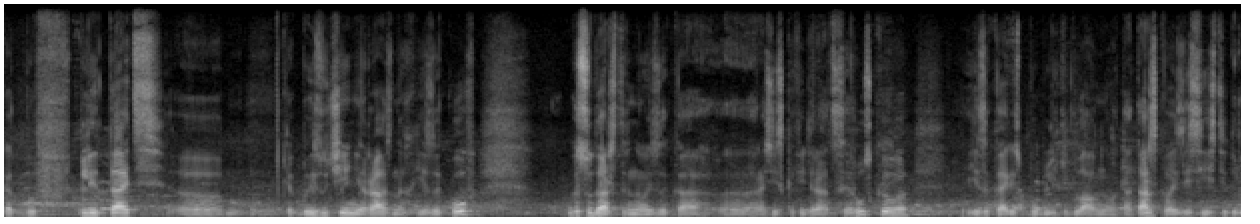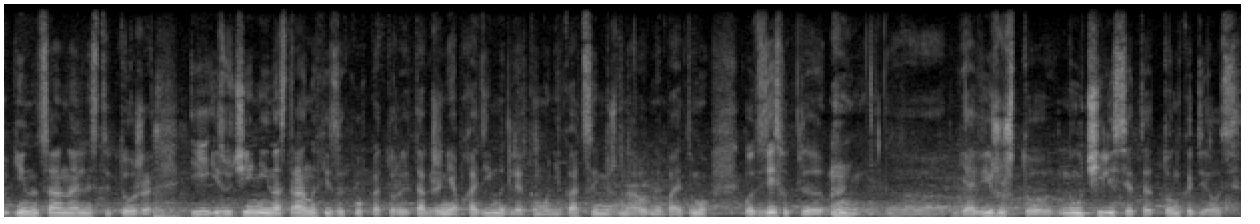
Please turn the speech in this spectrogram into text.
как бы вплетать э, как бы изучение разных языков, государственного языка э, Российской Федерации русского, языка республики главного татарского, здесь есть и другие национальности тоже, и изучение иностранных языков, которые также необходимы для коммуникации международной. Поэтому вот здесь вот э, э, я вижу, что научились это тонко делать.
